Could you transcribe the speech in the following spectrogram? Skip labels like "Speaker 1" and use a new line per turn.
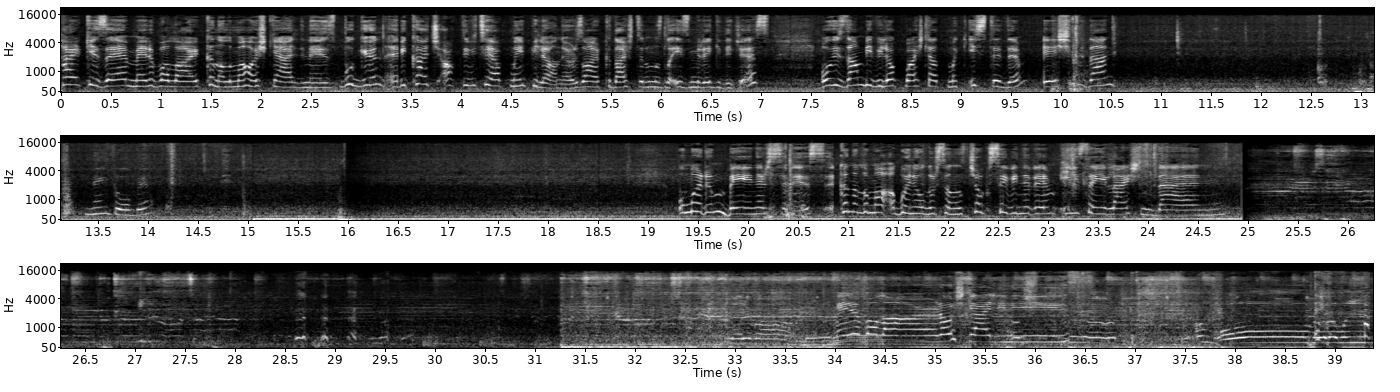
Herkese merhabalar kanalıma hoş geldiniz. Bugün e, birkaç aktivite yapmayı planlıyoruz. Arkadaşlarımızla İzmir'e gideceğiz. O yüzden bir vlog başlatmak istedim. E, şimdiden Neydi o be? Umarım beğenirsiniz. Kanalıma abone olursanız çok sevinirim. İyi seyirler şimdiden. Merhabalar, hoş geldiniz.
Oo merhabayım.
